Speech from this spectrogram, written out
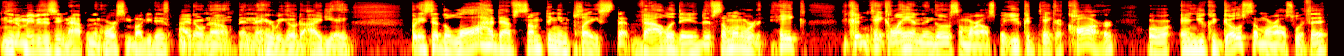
you know, maybe this even happened in horse and buggy days. I don't know. And here we go to IDA. But he said the law had to have something in place that validated if someone were to take, you couldn't take land and go somewhere else, but you could take a car or and you could go somewhere else with it.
